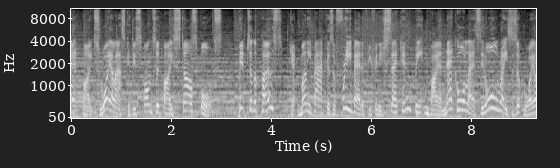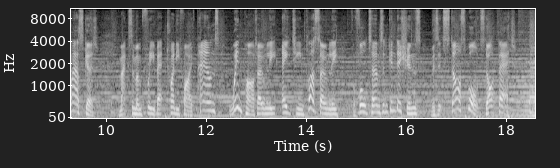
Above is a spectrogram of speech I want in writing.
BetBites Royal Ascot is sponsored by Star Sports. Pip to the post, get money back as a free bet if you finish second, beaten by a neck or less in all races at Royal Ascot. Maximum free bet £25, win part only, 18 plus only. For full terms and conditions, visit starsports.bet.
